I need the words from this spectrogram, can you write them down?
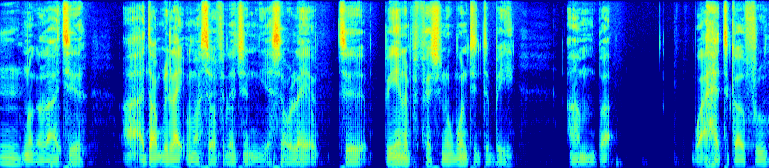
I'm Mm. not gonna lie to you. I, I don't relate with myself a legend. Yes, I relate to being a professional, wanting to be. Um, but what I had to go through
